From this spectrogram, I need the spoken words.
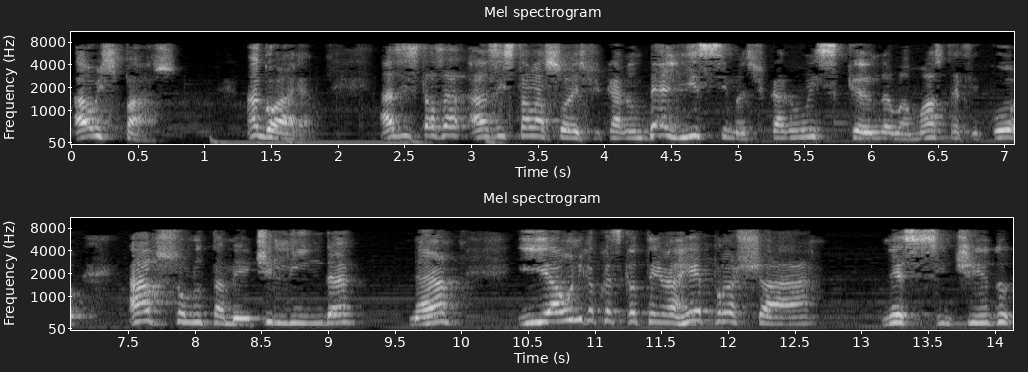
ao espaço. Agora, as, as instalações ficaram belíssimas, ficaram um escândalo, a mostra ficou absolutamente linda, né? E a única coisa que eu tenho a reprochar nesse sentido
